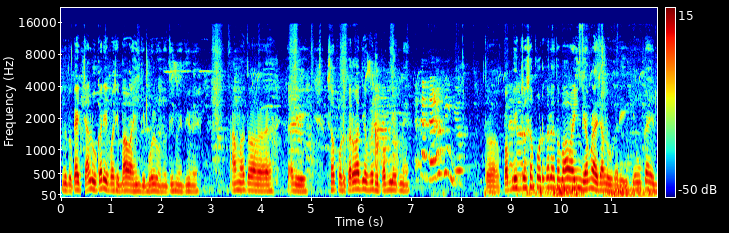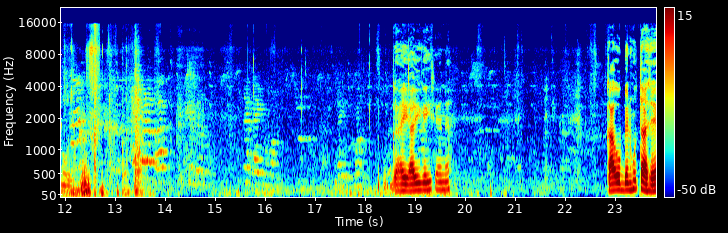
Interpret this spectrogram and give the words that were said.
હું તો કંઈક ચાલુ કરી, પછી બાવા હિન્દી બોલવાનું ધીમે ધીમે. આમાં તો હજી સપોર્ટ કરવા દો બધી પબ્લિકને તો પબ્લિક જો સપોર્ટ કરે તો બાવા હિન્દી હમણાં ચાલુ કરી, એવું કાંઈ ન હોય. ગાય આવી ગઈ છે ને કાઉબેન હુતા છે.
